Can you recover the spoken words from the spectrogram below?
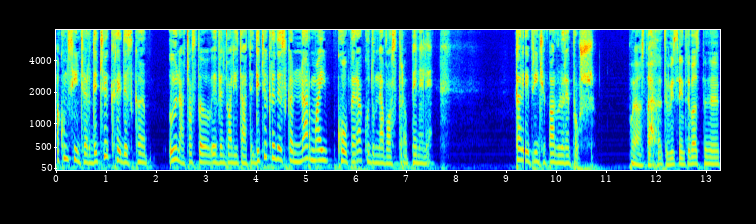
Acum, sincer, de ce credeți că în această eventualitate, de ce credeți că n-ar mai coopera cu dumneavoastră PNL? Care e principalul reproș? Păi asta trebuie să întrebați pe,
